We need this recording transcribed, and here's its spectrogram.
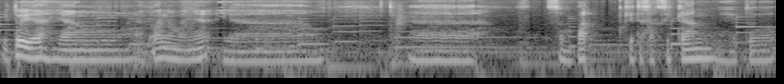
itu ya yang apa namanya yang uh, sempat kita saksikan yaitu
